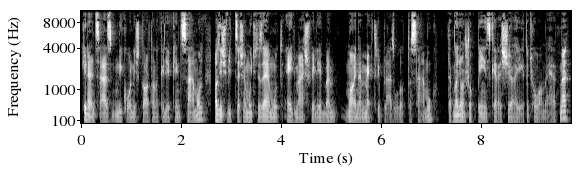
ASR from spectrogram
900 unikorn is tartanak egyébként számon. Az is viccesen úgy, hogy az elmúlt egy-másfél évben majdnem megtriplázódott a számuk, tehát nagyon sok pénz keresi a helyét, hogy hova mehetne.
